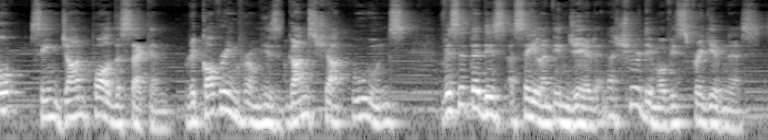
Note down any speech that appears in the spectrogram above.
Pope St. John Paul II, recovering from his gunshot wounds, visited his assailant in jail and assured him of his forgiveness.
